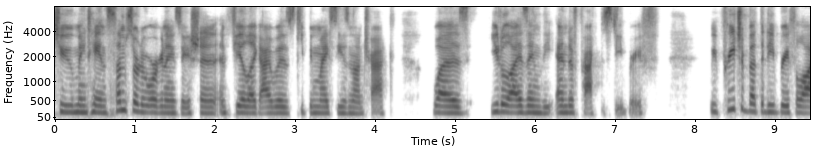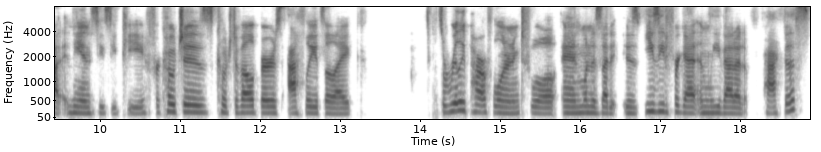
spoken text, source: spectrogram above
to maintain some sort of organization and feel like I was keeping my season on track was utilizing the end of practice debrief. We preach about the debrief a lot in the NCCP for coaches, coach developers, athletes alike. It's a really powerful learning tool, and one is that it is easy to forget and leave out of practice.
